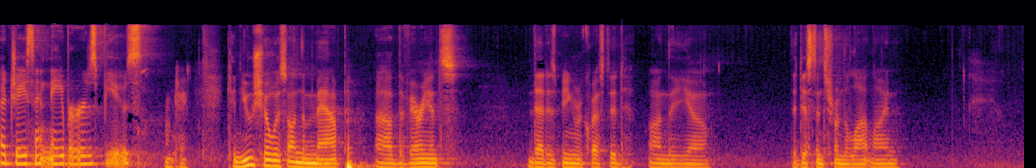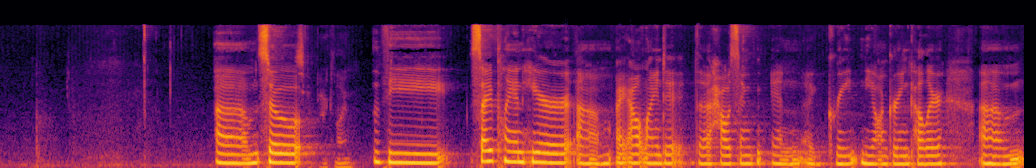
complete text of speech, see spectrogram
adjacent neighbors' views. Okay. Can you show us on the map uh, the variance that is being requested on the, uh, the distance from the lot line? Um, so Setback line? The site plan here, um, I outlined it, the house in, in a green, neon green color. Um,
